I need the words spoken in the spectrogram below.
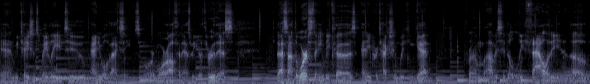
and mutations may lead to annual vaccines or more often as we go through this. That's not the worst thing because any protection we can get from obviously the lethality of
